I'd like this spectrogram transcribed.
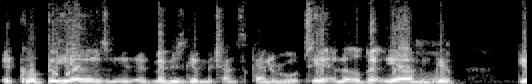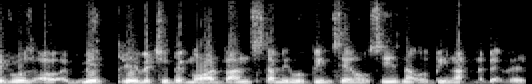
It could be, yeah. it's- it- Maybe he's give him a chance to kind of rotate a little bit, yeah, and give give Rose uh, play Ritchie a bit more advanced. I mean, we've been saying all season that we've been lacking a bit of a,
